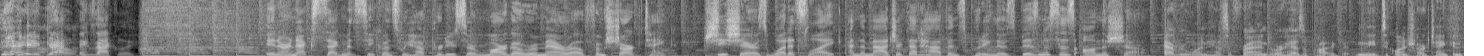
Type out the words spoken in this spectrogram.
there you go. Yeah, exactly. In our next segment sequence, we have producer Margo Romero from Shark Tank. She shares what it's like and the magic that happens putting those businesses on the show. Everyone has a friend or has a product that needs to go on Shark Tank, and,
